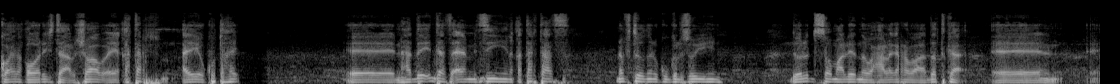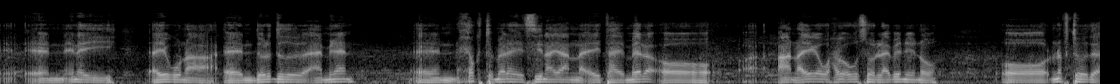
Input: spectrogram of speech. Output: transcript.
kooxda khawaarijta al-shabaab ay khatar ayaga ku tahay. Hadday intaas aaminsan yihiin khatartaas naftoodana ku kalsoon yihiin. Dowladda soomaaliyeedna waxaa laga rabaa dadka inay ayaguna dowladdooda aaminaan. Xogta meelahay siinayaanna ay tahay meelo oo aan ayaga waxba uga soo laabanayno oo naftooda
